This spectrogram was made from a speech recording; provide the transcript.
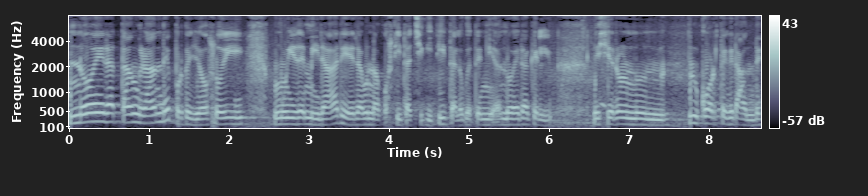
No era tan grande porque yo soy muy de mirar y era una cosita chiquitita lo que tenía, no era que le, hicieron un, corte grande.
